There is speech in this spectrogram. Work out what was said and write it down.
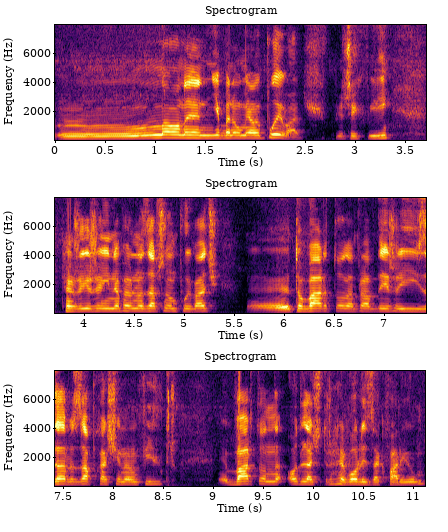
Mm, No one nie będą miały pływać w pierwszej chwili. Także jeżeli na pewno zaczną pływać, e, to warto naprawdę, jeżeli za- zapcha się nam filtr, warto odlać trochę wody z akwarium.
